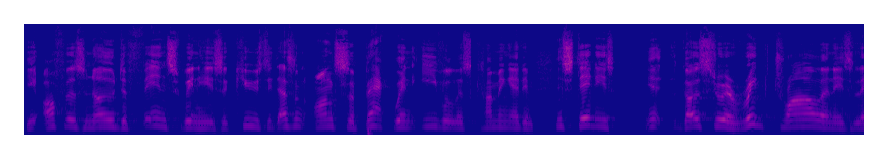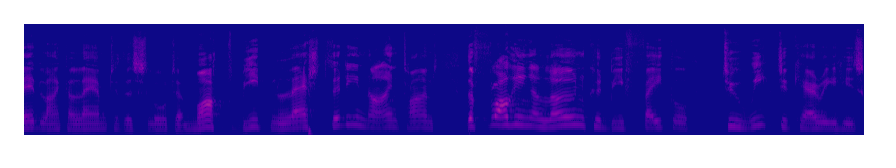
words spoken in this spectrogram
He offers no defense when he's accused. He doesn't answer back when evil is coming at him. Instead, he goes through a rigged trial and is led like a lamb to the slaughter, mocked, beaten, lashed 39 times. The flogging alone could be fatal. Too weak to carry his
